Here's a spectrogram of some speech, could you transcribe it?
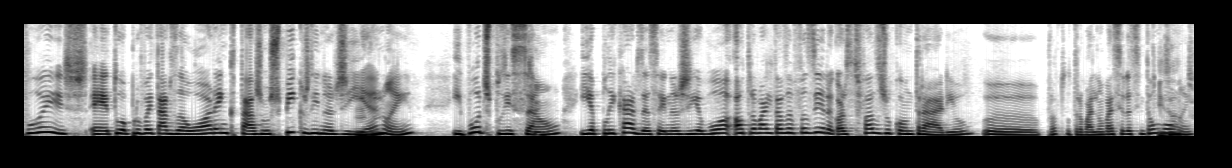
Pois, é tu aproveitares a hora em que estás nos picos de energia, uhum. não é? E boa disposição Sim. e aplicares essa energia boa ao trabalho que estás a fazer. Agora, se tu fazes o contrário, uh, pronto, o trabalho não vai ser assim tão Exato. bom, não é?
